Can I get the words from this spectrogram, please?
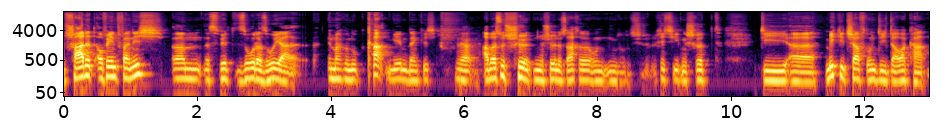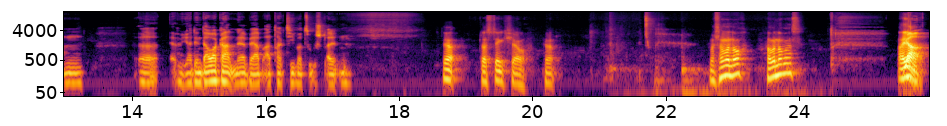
schadet auf jeden Fall nicht. Ähm, es wird so oder so ja immer genug Karten geben, denke ich. ja, Aber es ist schön, eine schöne Sache und einen richtigen Schritt, die äh, Mitgliedschaft und die Dauerkarten, äh, ja, den Dauerkartenerwerb attraktiver zu gestalten. ja, das denke ich auch. Ja. Was haben wir noch? Haben wir noch was? Ah ja.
